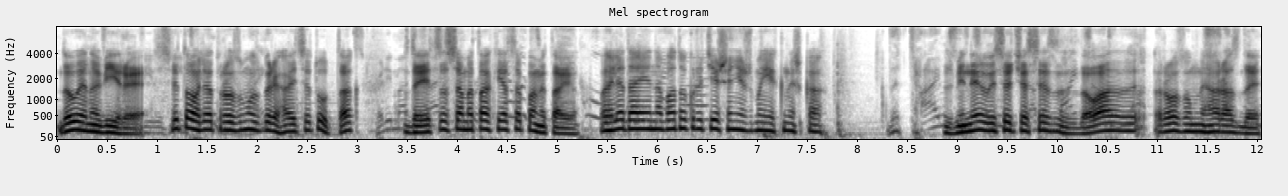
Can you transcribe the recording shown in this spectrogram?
Долина віри. Світогляд розуму зберігається тут, так? Здається, саме так я це пам'ятаю. Виглядає набагато крутіше, ніж в моїх книжках. Змінилися часи, здавали розум негаразди.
